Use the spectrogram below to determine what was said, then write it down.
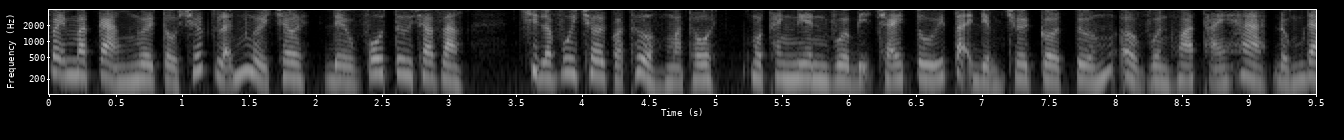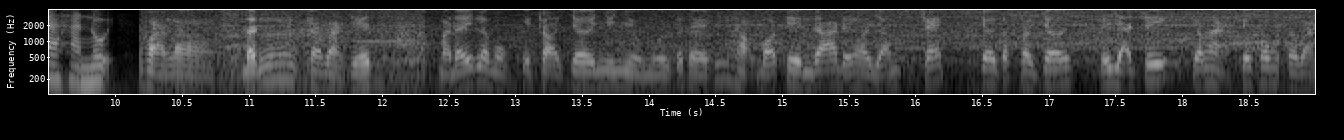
Vậy mà cả người tổ chức lẫn người chơi đều vô tư cho rằng chỉ là vui chơi có thưởng mà thôi một thanh niên vừa bị cháy túi tại điểm chơi cờ tướng ở vườn hoa Thái Hà, Đống Đa, Hà Nội. Không phải là đánh cờ bạc gì hết, mà đấy là một cái trò chơi như nhiều người có thể họ bỏ tiền ra để họ giảm stress, chơi các trò chơi để giải trí chẳng hạn chứ không cờ bạc.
